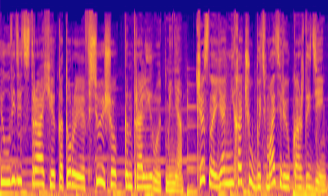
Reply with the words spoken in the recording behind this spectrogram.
и увидеть страхи, которые все еще контролируют меня. Честно, я не хочу быть матерью каждый день.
